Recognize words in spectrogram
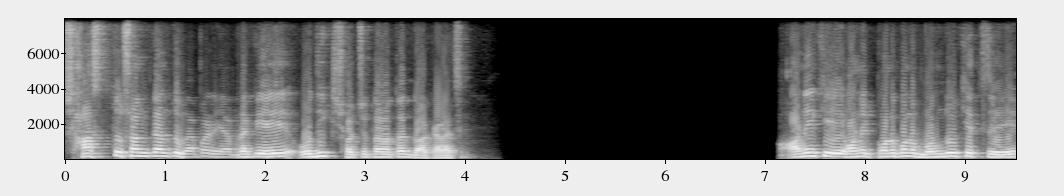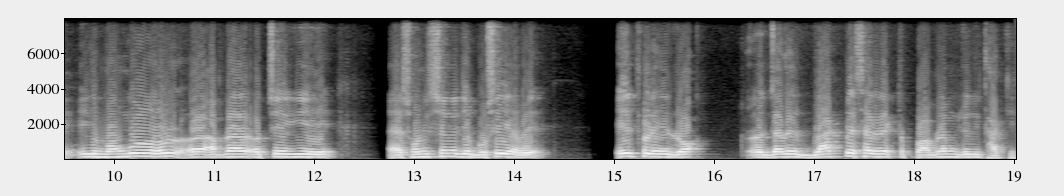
স্বাস্থ্য সংক্রান্ত ব্যাপারে আপনাকে অধিক সচেতনতার দরকার আছে। অনেকে, অনেক, কোনো কোনো বন্ধুর ক্ষেত্রে এই যে মঙ্গল আপনার হচ্ছে গিয়ে শনির সঙ্গে যে বসে যাবে, এর ফলে রক্ত যাদের ব্লাড প্রেশারের একটা প্রবলেম যদি থাকে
